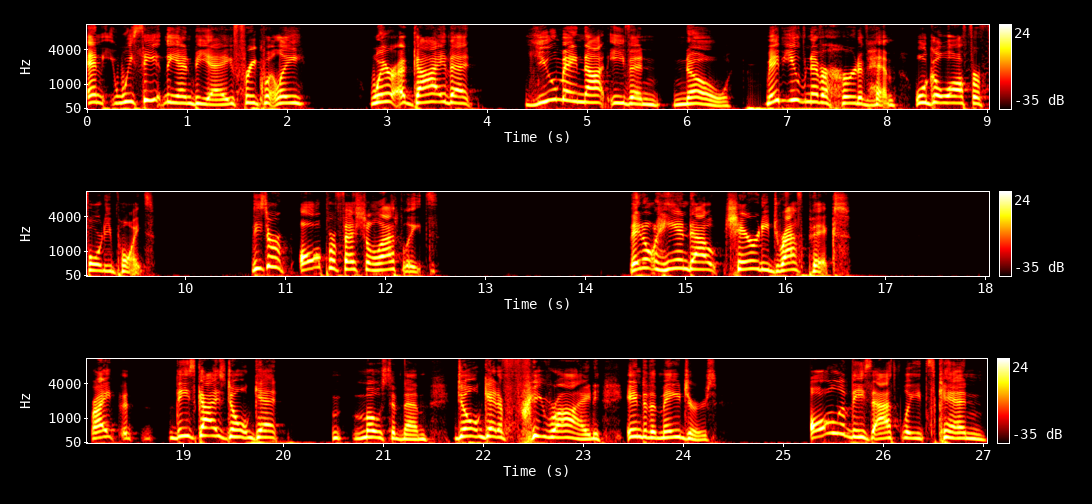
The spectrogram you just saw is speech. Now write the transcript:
And we see it in the NBA frequently where a guy that you may not even know, maybe you've never heard of him, will go off for 40 points. These are all professional athletes. They don't hand out charity draft picks, right? These guys don't get, most of them, don't get a free ride into the majors. All of these athletes can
